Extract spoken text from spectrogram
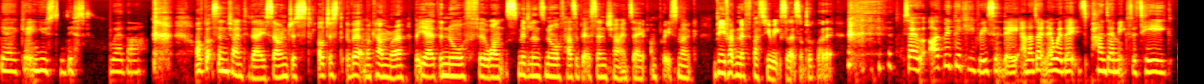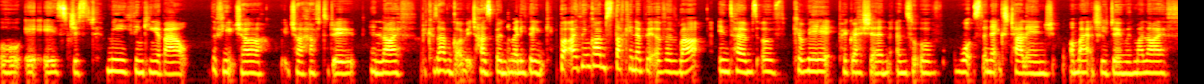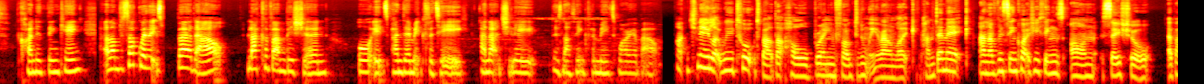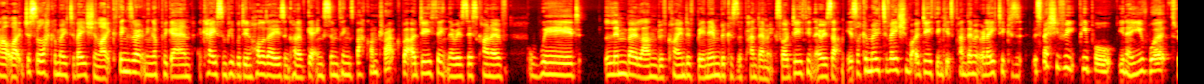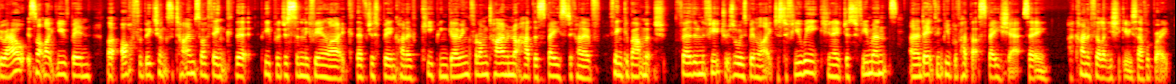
Yeah, getting used to this weather. I've got sunshine today, so I'm just I'll just avert my camera. But yeah, the north for once, Midlands North has a bit of sunshine, so I'm pretty smug. But you've had enough the past few weeks, so let's not talk about it. so I've been thinking recently, and I don't know whether it's pandemic fatigue or it is just me thinking about the future, which I have to do in life because I haven't got a rich husband or anything. But I think I'm stuck in a bit of a rut in terms of career progression and sort of what's the next challenge am I actually doing with my life kind of thinking. And I'm stuck whether it's burnout, lack of ambition, or it's pandemic fatigue. And actually, there's nothing for me to worry about. Uh, do you know, like we talked about that whole brain fog, didn't we, around like pandemic? And I've been seeing quite a few things on social about like just a lack of motivation. Like things are opening up again. Okay, some people doing holidays and kind of getting some things back on track. But I do think there is this kind of weird limbo land we've kind of been in because of the pandemic. So I do think there is that it's like a motivation, but I do think it's pandemic related because especially for people, you know, you've worked throughout. It's not like you've been like off for big chunks of time. So I think that people are just suddenly feeling like they've just been kind of keeping going for a long time and not had the space to kind of think about much further in the future. It's always been like just a few weeks, you know, just a few months. And I don't think people have had that space yet. So I kind of feel like you should give yourself a break.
